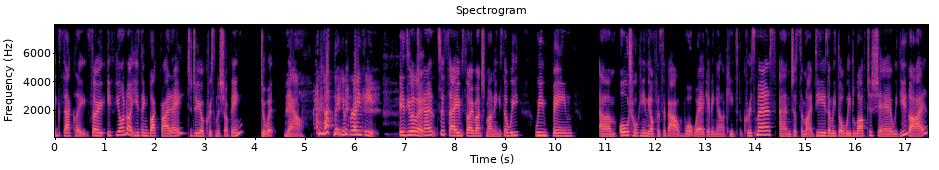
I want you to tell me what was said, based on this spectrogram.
exactly. So if you're not using Black Friday to do your Christmas shopping, do it now. You're crazy. It's your Do it. chance to save so much money. So we we've been um, all talking in the office about what we're getting our kids for Christmas and just some ideas, and we thought we'd love to share with you guys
